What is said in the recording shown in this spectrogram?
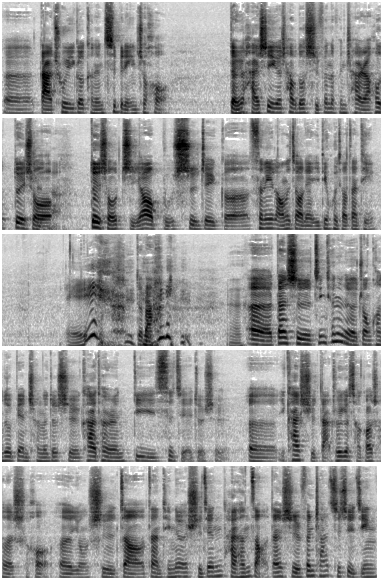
呃打出一个可能七比零之后，等于还是一个差不多十分的分差，然后对手对手只要不是这个森林狼的教练，一定会叫暂停。哎，对吧？呃，但是今天的这个状况就变成了，就是凯尔特人第四节，就是呃一开始打出一个小高潮的时候，呃，勇士叫暂停那个时间还很早，但是分差其实已经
